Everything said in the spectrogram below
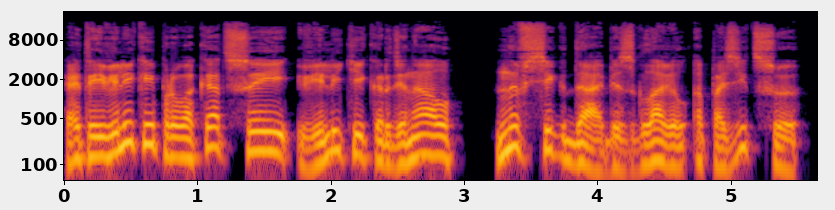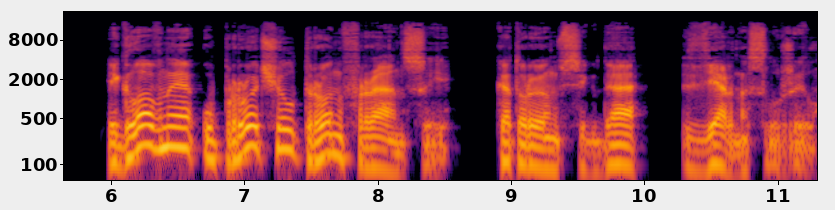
Этой великой провокацией великий кардинал навсегда обезглавил оппозицию и, главное, упрочил трон Франции, которой он всегда верно служил.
